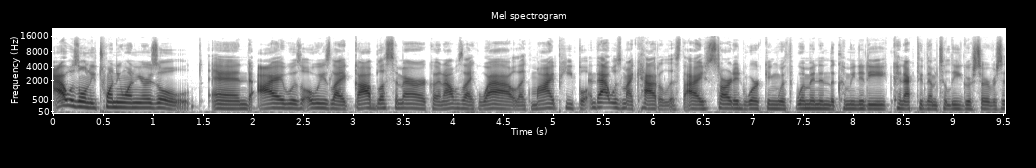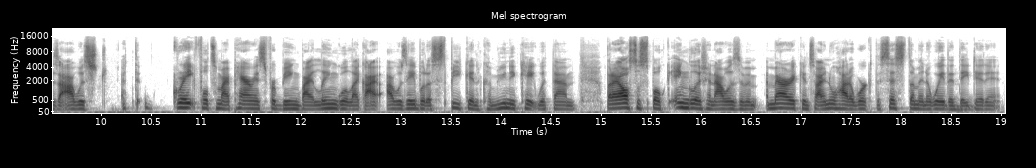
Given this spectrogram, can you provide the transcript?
I was only 21 years old and I was always like, God bless America. And I was like, wow, like my people. And that was my catalyst. I started working with women in the community, connecting them to legal services. I was uh, grateful to my parents for being bilingual. Like I, I was able to speak and communicate with them, but I also spoke English and I was an American, so I knew how to work the system in a way that they didn't.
